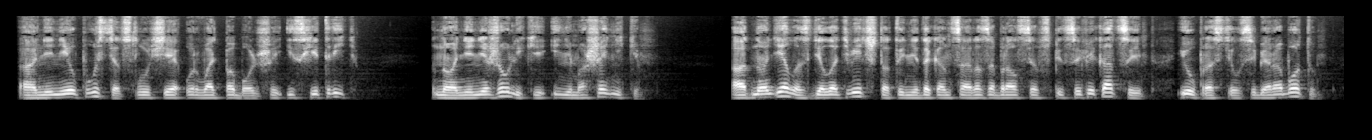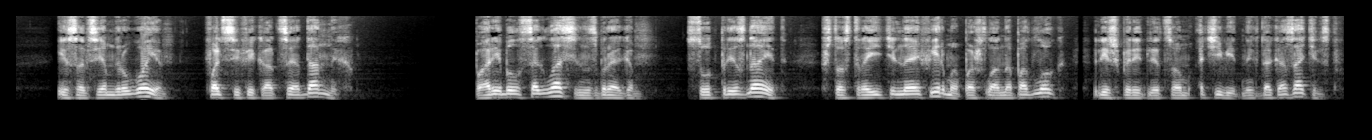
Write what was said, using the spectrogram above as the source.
Они не упустят случая урвать побольше и схитрить. Но они не жулики и не мошенники. Одно дело сделать вид, что ты не до конца разобрался в спецификации и упростил себе работу. И совсем другое — фальсификация данных. Парень был согласен с Брэгом. Суд признает, что строительная фирма пошла на подлог лишь перед лицом очевидных доказательств.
